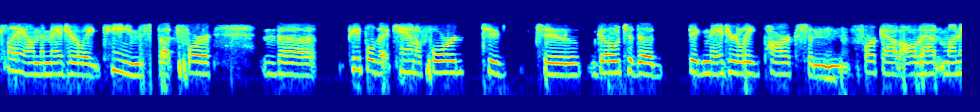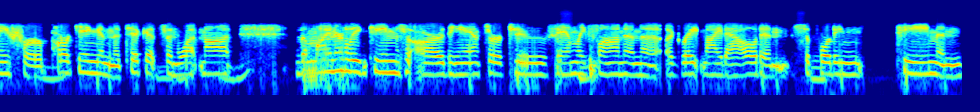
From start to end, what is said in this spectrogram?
play on the major league teams. But for the people that can't afford to to go to the big major league parks and fork out all that money for parking and the tickets and whatnot. The minor league teams are the answer to family fun and a, a great night out and supporting team and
